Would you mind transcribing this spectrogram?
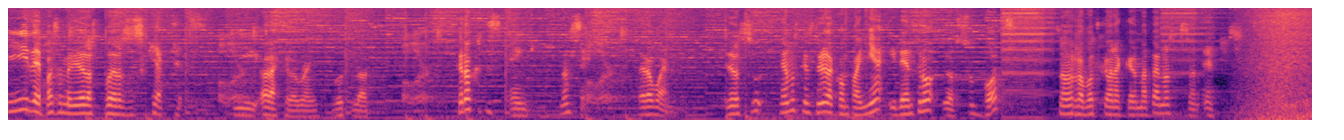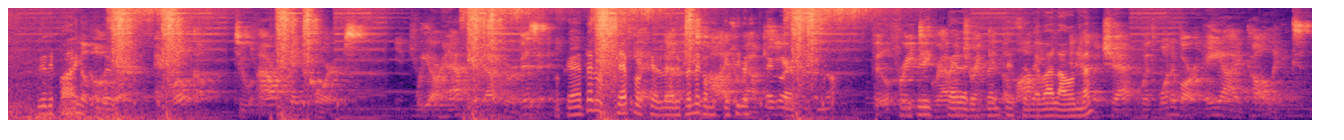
Y de paso me dio los poderosos Hectors. Y hola Herobrine, good luck. Creo que este es Enki, no sé. Pero bueno. Los tenemos que destruir la compañía y dentro los subbots son los robots que van a querer matarnos, que son estos. Visit. Ok, ahorita no sé porque de repente como que sí les pego de repente, ¿no? Feel free to Click grab by a de repente se le va la onda. have a chat with one of our AI colleagues.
